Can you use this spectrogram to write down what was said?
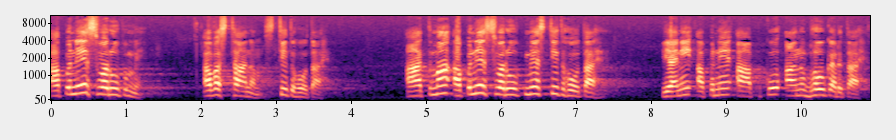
अपने स्वरूप में अवस्थानम स्थित होता है। आत्मा अपने स्वरूप में स्थित होता है। यानी अपने आप को अनुभव करता है।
